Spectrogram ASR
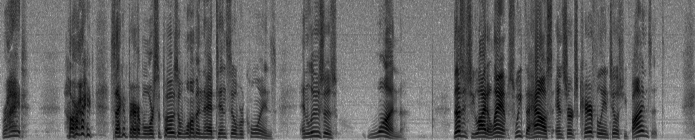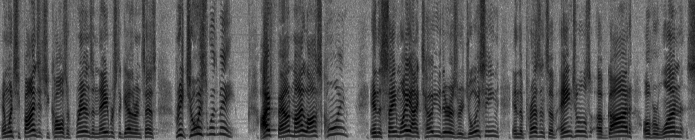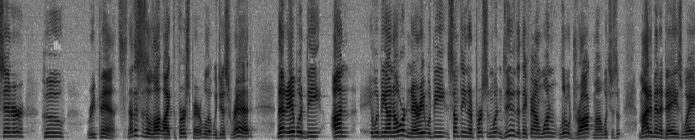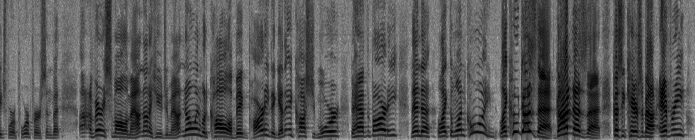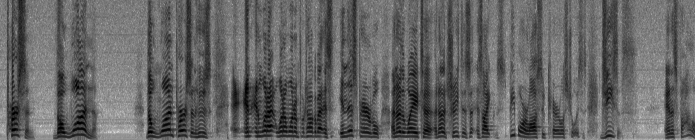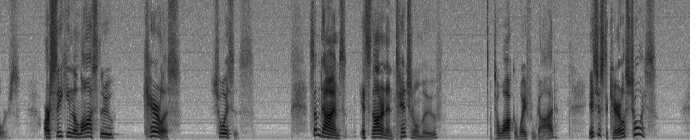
Right? All right. Second parable, or suppose a woman had 10 silver coins and loses one doesn't she light a lamp, sweep the house, and search carefully until she finds it? And when she finds it, she calls her friends and neighbors together and says, Rejoice with me. I found my lost coin. In the same way, I tell you, there is rejoicing in the presence of angels of God over one sinner who repents. Now, this is a lot like the first parable that we just read, that it would be un, it would be unordinary. It would be something that a person wouldn't do that they found one little drachma, which is might have been a day's wage for a poor person, but a very small amount, not a huge amount. No one would call a big party together. It costs you more to have the party than to like the one coin. Like who does that? God does that because he cares about every person. The one. The one person who's and, and what, I, what I want to talk about is in this parable, another way to, another truth is, is like people are lost through careless choices. Jesus and his followers are seeking the lost through careless choices. Sometimes it's not an intentional move to walk away from God, it's just a careless choice.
